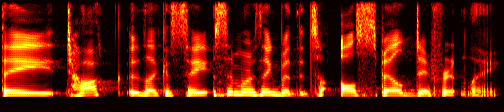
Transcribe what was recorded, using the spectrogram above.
they talk like a similar thing, but it's all spelled differently.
